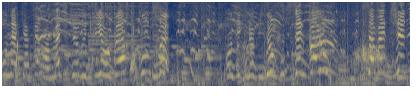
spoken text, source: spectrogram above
On n'a qu'à faire un match de rugby au beurre contre eux. On dit que le bidon, c'est le ballon. Ça va être génial.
